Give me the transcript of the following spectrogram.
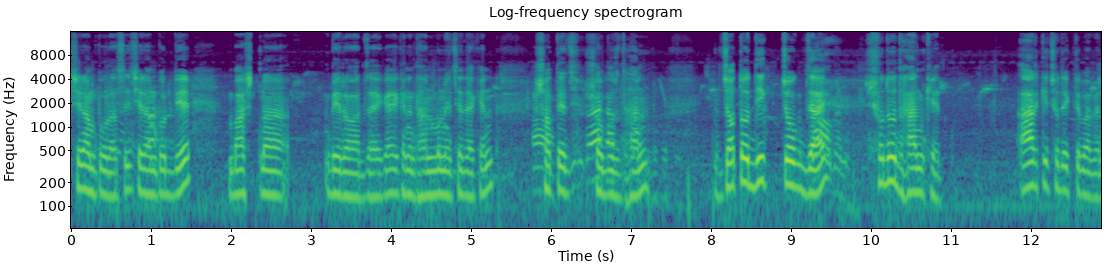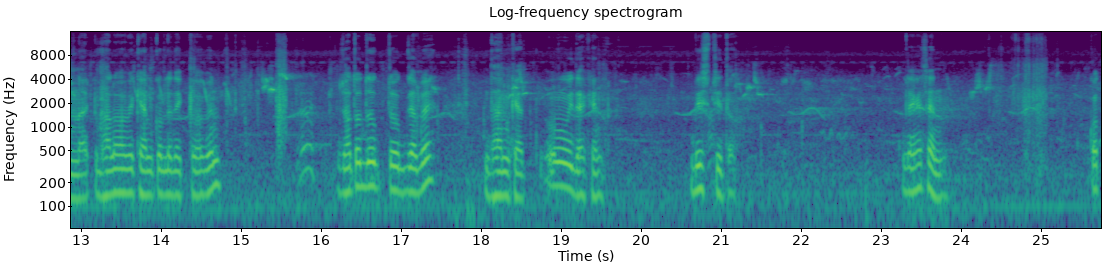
শ্রীরামপুর আছে শ্রীরামপুর দিয়ে বাসনা বের হওয়ার জায়গা। এখানে ধান বনেছে দেখেন সতেজ সবুজ ধান। যত দিক চোখ যায় শুধু ধান ক্ষেত। আর কিছু দেখতে পাবেন না একটু ভালোভাবে খেয়াল করলে দেখতে পাবেন। যত দূর চোখ যাবে ধান ক্ষেত। ওই দেখেন বিস্তৃত। দেখেছেন? কত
